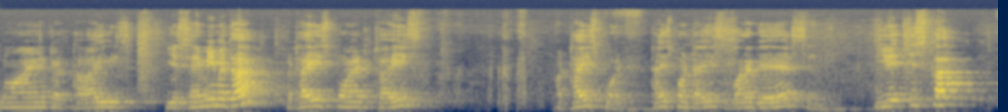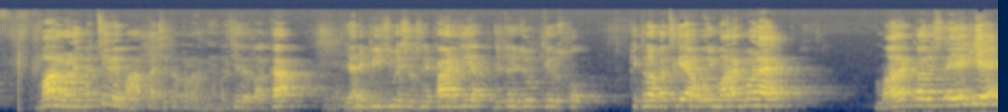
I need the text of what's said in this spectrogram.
पॉइंट अट्ठाईस। ये सेमी में था, अट्ठाईस पॉइंट अट्ठाईस। अट्ठाईस पॉइंट है। अट्ठाईस पॉइंट अट्ठाईस वर्ग सेमी ये इसका बाहर वाले बच्चे हुए भाग का क्षेत्रफल आ गया। बच्चे हुए भाग का यानी बीच में से उसने काट दिया। जितनी ज़रूरत थी उसको कितना बच गया वही मारक वाला है। मारक का इसका एक ही है।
